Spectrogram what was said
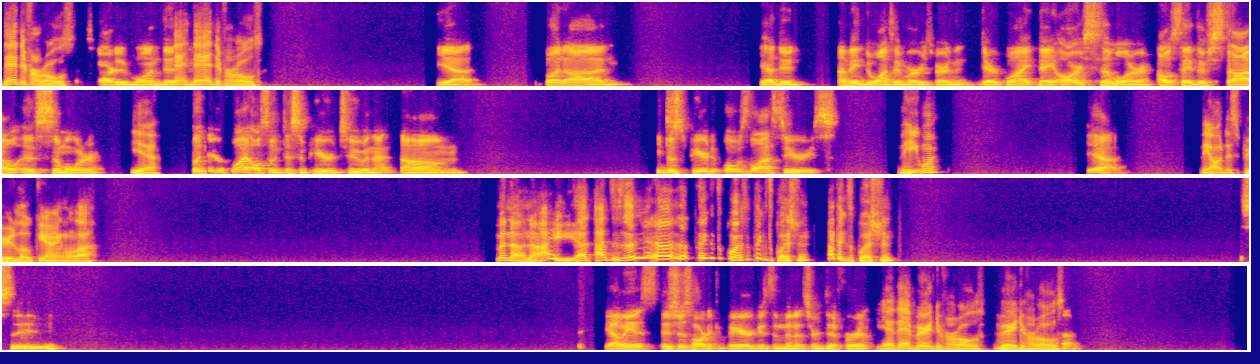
They had different roles. started one They, didn't. they had different roles. Yeah, but uh, yeah, dude, I think Devontae Murray is better than Derrick White. They are similar. I would say their style is similar, Yeah. but Derrick White also disappeared too in that. Um, he disappeared. What was the last series? The Heat one, Yeah, they all disappeared Loki. I ain't gonna lie. But no, no, I, I, I just, you know, I think it's a question. I think it's a question. I think it's a question. let's see. Yeah, I mean it's it's just hard to compare because the minutes are different. Yeah, they have very different roles. Very different roles. Yeah.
